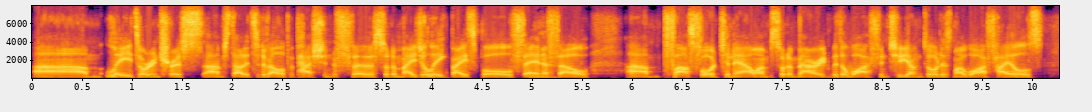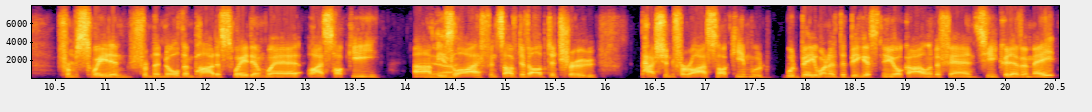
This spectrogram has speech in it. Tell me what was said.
um, leads or interests, um, started to develop a passion for sort of Major League Baseball, for yeah. NFL. Um, fast forward to now, I'm sort of married with a wife and two young daughters. My wife hails from Sweden, from the northern part of Sweden, where ice hockey um, yeah. is life, and so I've developed a true passion for ice hockey and would, would be one of the biggest New York Islander fans you could ever meet.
